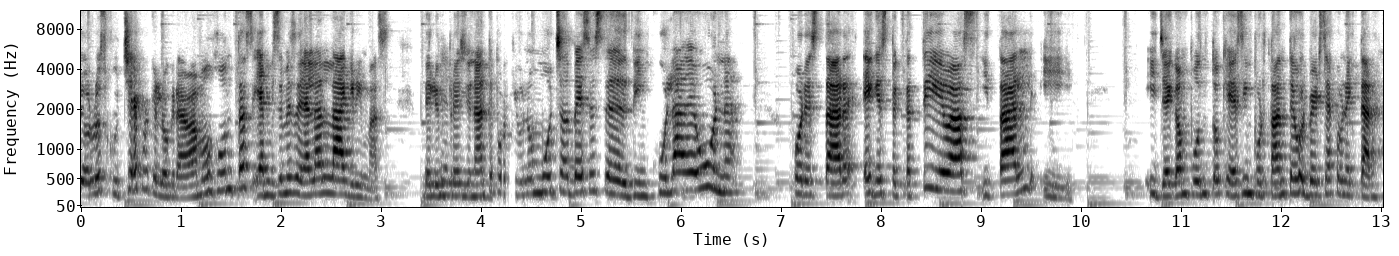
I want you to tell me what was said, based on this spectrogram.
yo lo escuché porque lo grabamos juntas y a mí se me salían las lágrimas de lo impresionante porque uno muchas veces se desvincula de una por estar en expectativas y tal y, y llega un punto que es importante volverse a conectar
